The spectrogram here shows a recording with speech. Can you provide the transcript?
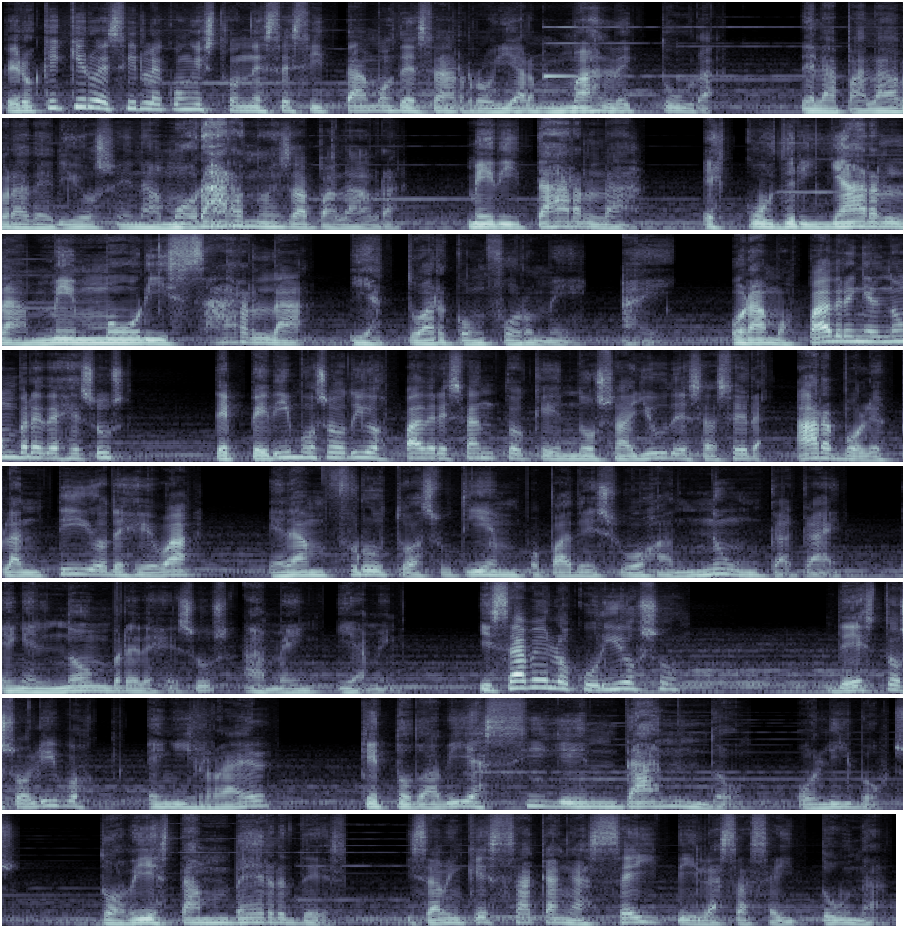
Pero ¿qué quiero decirle con esto? Necesitamos desarrollar más lectura de la palabra de Dios, enamorarnos de esa palabra, meditarla, escudriñarla, memorizarla y actuar conforme a ella. Oramos, Padre, en el nombre de Jesús, te pedimos, oh Dios Padre Santo, que nos ayudes a ser árboles, plantíos de Jehová, que dan fruto a su tiempo, Padre, y su hoja nunca cae. En el nombre de Jesús, amén y amén. ¿Y sabe lo curioso de estos olivos en Israel? Que todavía siguen dando olivos, todavía están verdes, ¿Y saben que Sacan aceite y las aceitunas.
